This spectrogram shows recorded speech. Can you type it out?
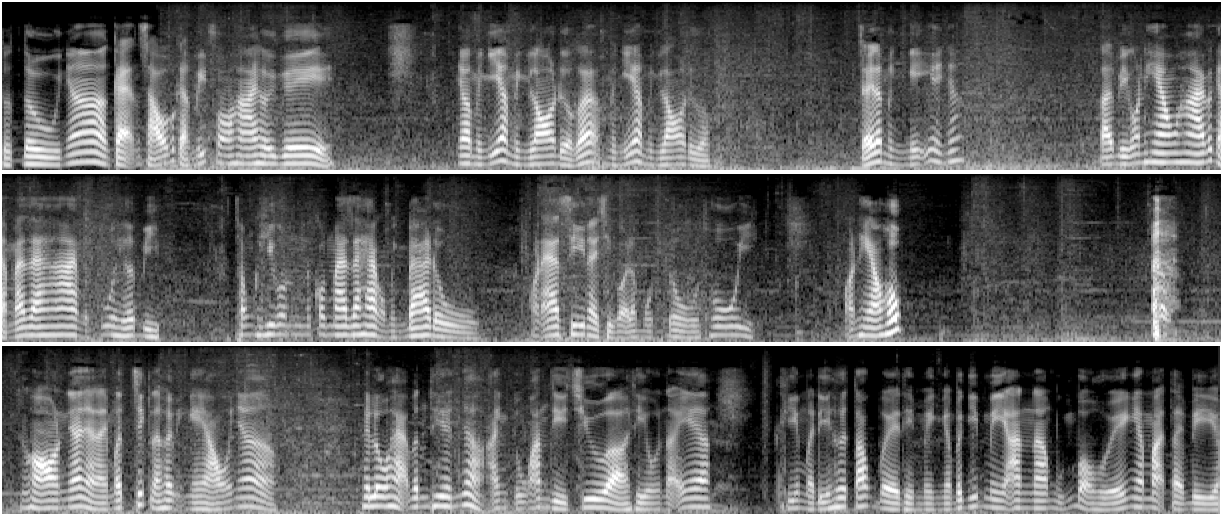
Từ từ nhá, cạn sáu với cả mid for hai hơi ghê. Nhưng mà mình nghĩ là mình lo được á, mình nghĩ là mình lo được. Đấy là mình nghĩ rồi nhá. Tại vì con heo hai với cả ma hai mà thua thì hơi bịp. Trong khi con con ma hai của mình ba đồ, con ac này chỉ gọi là một đồ thôi. Con heo húc. Ngon nhá, nhà này mất chích là hơi bị nghèo nhá. Hello hạ vân thiên nhá, anh tú ăn gì chưa? Thì hồi nãy à, khi mà đi hớt tóc về thì mình à, với mi ăn à, bún bò huế anh em ạ. Tại vì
